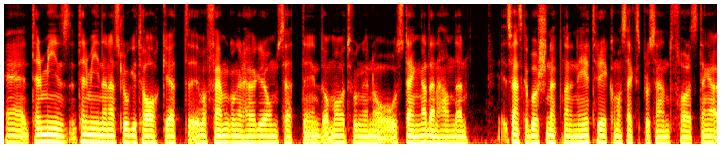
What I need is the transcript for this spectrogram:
Eh, termin, terminerna slog i taket, det var fem gånger högre omsättning, de var tvungna att stänga den handeln. Svenska börsen öppnade ner 3,6% för att stänga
